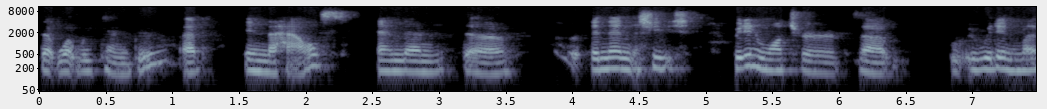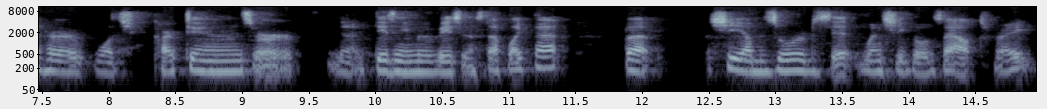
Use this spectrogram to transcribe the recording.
that what we can do at in the house. And then the and then she we didn't watch her uh, we didn't let her watch cartoons or you know Disney movies and stuff like that. But she absorbs it when she goes out, right?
